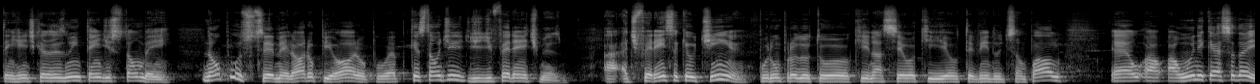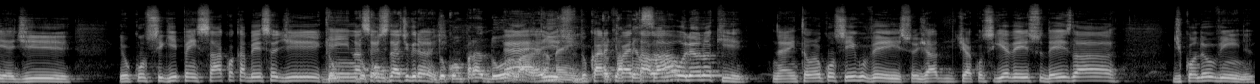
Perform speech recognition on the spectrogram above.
tem gente que às vezes não entende isso tão bem. Não por ser melhor ou pior, ou por, é por questão de, de diferente mesmo. A, a, diferença que eu tinha por um produtor que nasceu aqui e eu ter vindo de São Paulo, é a, a única é essa daí, é de eu conseguir pensar com a cabeça de quem do, nasceu em cidade grande. Do comprador é, lá também. É isso, do cara tu que tá vai estar tá lá olhando aqui. Né? Então eu consigo ver isso, eu já, já conseguia ver isso desde lá de quando eu vim, né?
